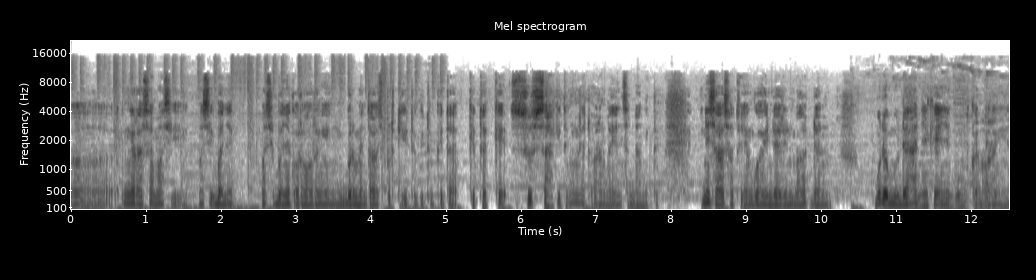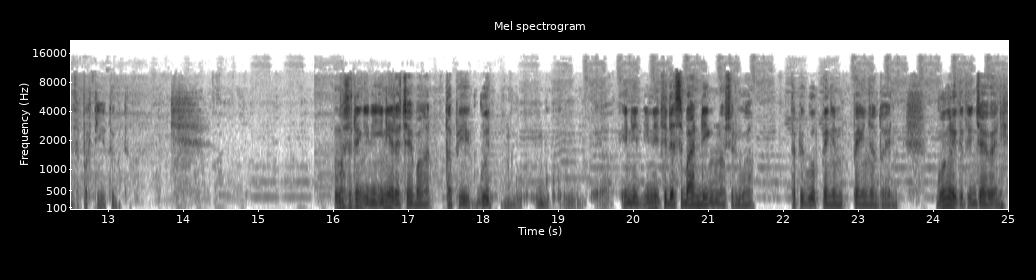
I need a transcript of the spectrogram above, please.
uh, ngerasa masih masih banyak masih banyak orang-orang yang bermental seperti itu gitu. Kita kita kayak susah gitu melihat orang lain senang gitu. Ini salah satu yang gue hindarin banget dan mudah-mudahan ya kayaknya gue bukan orang yang seperti itu gitu. Maksudnya gini ini receh banget tapi gue, ini ini tidak sebanding maksud gue tapi gue pengen pengen nyontohin. Gue ngedeketin cewek nih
